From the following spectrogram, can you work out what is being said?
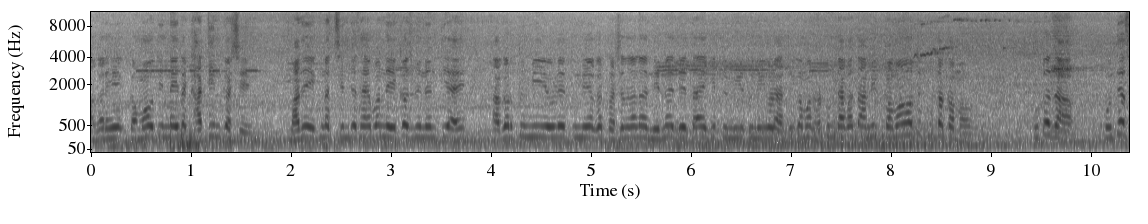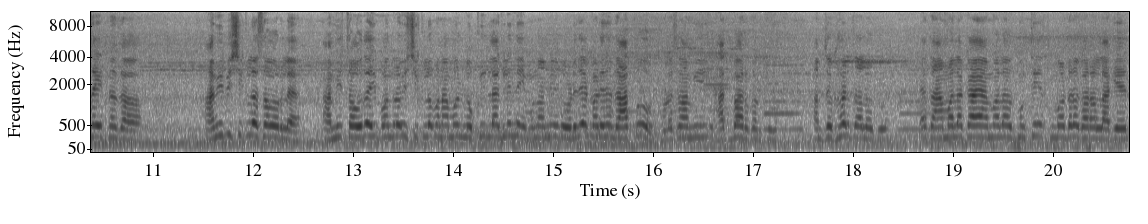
अगर हे कमावतील नाही तर खातील कसे? माझे एकनाथ शिंदे साहेबांना एकच विनंती आहे. अगर तुम्ही एवढे तुम्ही अगर प्रशासनाला निर्णय देत आहे की तुम्ही तुम्ही एवढे अतिक्रमण हटून टाका तर आम्ही कमावं तर कुठं कमावं? कुठं जा? कोणत्या साईडनं जा? आम्ही बी शिकलो सवरल्या. आम्ही चौदावी पंधरावी शिकलो पण आम्हाला नोकरी लागली नाही. म्हणून आम्ही रोडच्या राहतो जातो. थोडंसं आम्ही हातभार करतो. आमचं घर चालवतो. त्यात आम्हाला काय आम्हाला मग तेच मर्डर करावं लागेल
